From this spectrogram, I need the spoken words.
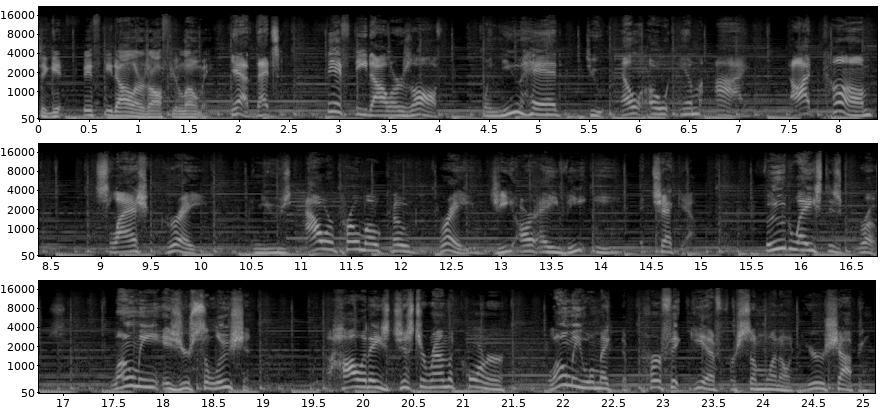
to get $50 off your Lomi. Yeah, that's $50 off when you head to lomi.com slash grave and use our promo code GRAVE, G R A V E, at checkout. Food waste is gross. Lomi is your solution. With the holidays just around the corner, Lomi will make the perfect gift for someone on your shopping.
